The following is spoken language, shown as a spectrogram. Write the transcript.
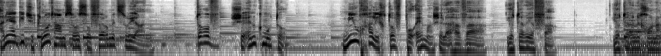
אני אגיד שקנות המסון סופר מצוין. טוב שאין כמותו. מי יוכל לכתוב פואמה של אהבה יותר יפה, יותר נכונה?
